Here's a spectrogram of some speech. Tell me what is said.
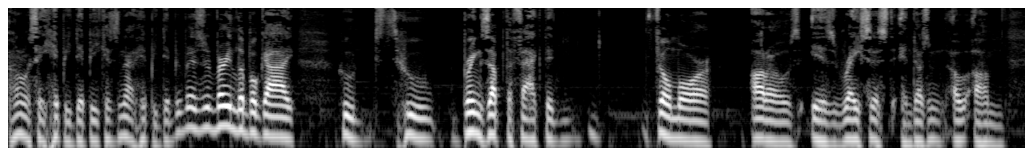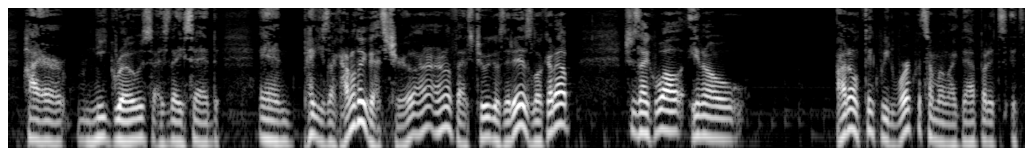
I don't want to say hippy dippy because he's not hippy dippy, but he's a very liberal guy who who brings up the fact that Fillmore Autos is racist and doesn't uh, um, hire Negroes, as they said. And Peggy's like, I don't think that's true. I don't know if that's true. He goes, It is. Look it up. She's like, Well, you know, I don't think we'd work with someone like that, but it's it's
